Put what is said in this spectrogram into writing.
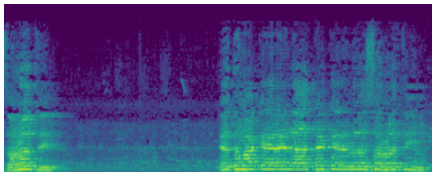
Soroti. Etumakere la tekere lo Soroti.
